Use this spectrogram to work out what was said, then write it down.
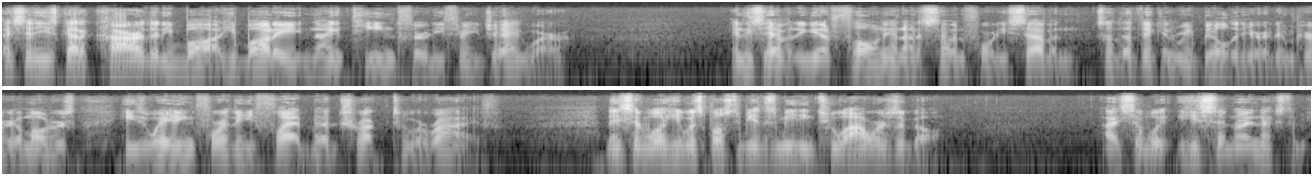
I said, "He's got a car that he bought. He bought a 1933 Jaguar." And he's having to get flown in on a 747 so that they can rebuild it here at Imperial Motors. He's waiting for the flatbed truck to arrive. And they said, Well, he was supposed to be at this meeting two hours ago. I said, Well, he's sitting right next to me,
